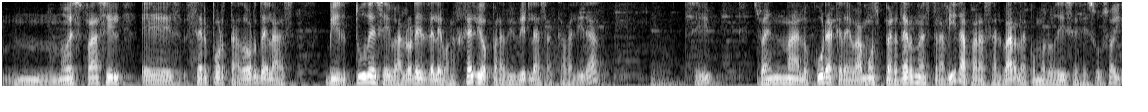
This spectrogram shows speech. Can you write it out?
no es fácil eh, ser portador de las virtudes y valores del Evangelio para vivirlas a cabalidad. ¿Sí? Suena una locura que debamos perder nuestra vida para salvarla, como lo dice Jesús hoy.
